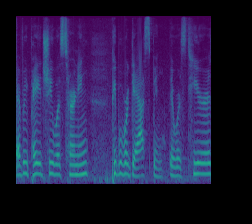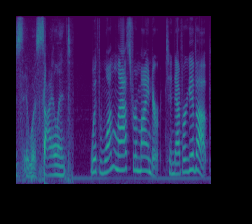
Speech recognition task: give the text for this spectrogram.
Every page she was turning, people were gasping. There was tears, it was silent with one last reminder to never give up.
